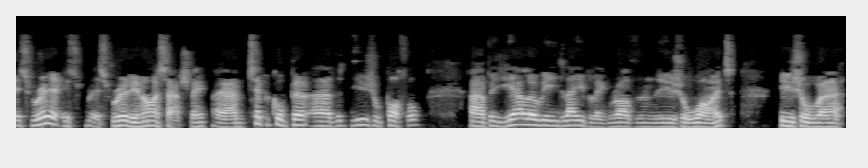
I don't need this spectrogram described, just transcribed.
It's really, it's, it's really nice, actually. Um, typical, uh, the usual bottle, uh, but yellowy labelling rather than the usual white. Usual uh,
